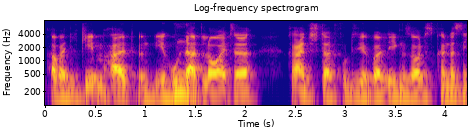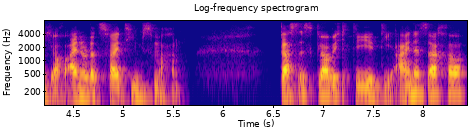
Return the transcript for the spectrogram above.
aber die geben halt irgendwie 100 Leute rein, statt wo du dir überlegen solltest, können das nicht auch ein oder zwei Teams machen. Das ist, glaube ich, die, die eine Sache.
